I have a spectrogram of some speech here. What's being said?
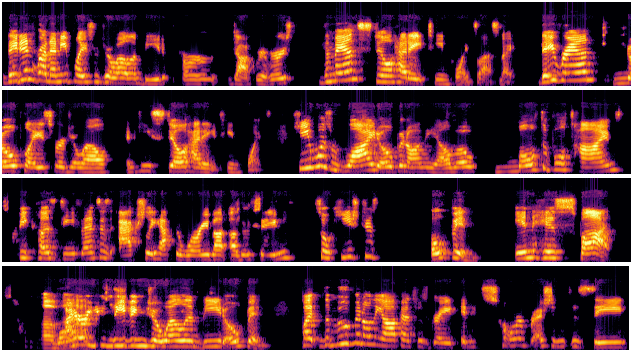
They didn't run any plays for Joel Embiid per Doc Rivers. The man still had 18 points last night. They ran no plays for Joel, and he still had 18 points. He was wide open on the elbow multiple times because defenses actually have to worry about other things. So he's just open in his spot. Love Why that. are you leaving Joel Embiid open? But the movement on the offense was great, and it's so refreshing to see.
